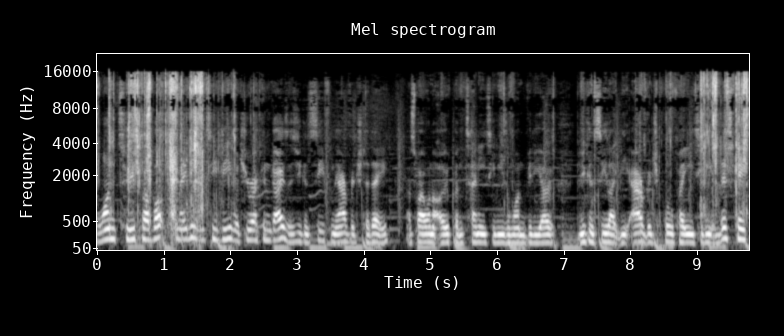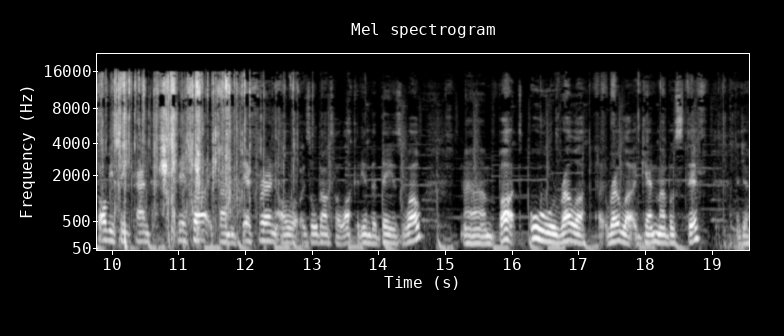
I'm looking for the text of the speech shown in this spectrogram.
one, two per box, maybe ETB. What you reckon, guys? As you can see from the average today, that's why I want to open 10 ETBs in one video. You can see like the average pull per ETB. In this case, obviously, it can differ, it can be different, or it's all down to luck at the end of the day as well. Um, but, oh, Rellor, uh, Rellor again, Mabosstiff. And yeah,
